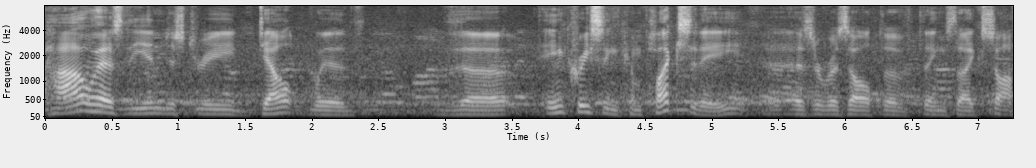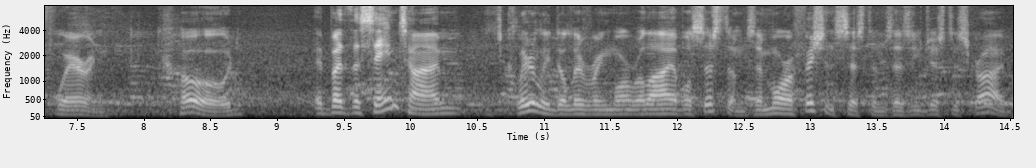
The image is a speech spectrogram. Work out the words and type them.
How has the industry dealt with the increasing complexity uh, as a result of things like software and code but at the same time, it's clearly delivering more reliable systems and more efficient systems as you just described.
